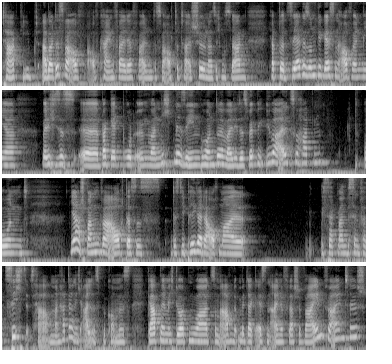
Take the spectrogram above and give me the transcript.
Tag gibt. Aber das war auf, auf keinen Fall der Fall und das war auch total schön. Also ich muss sagen, ich habe dort sehr gesund gegessen, auch wenn mir, wenn ich dieses äh, Baguettebrot irgendwann nicht mehr sehen konnte, weil die das wirklich überall zu hatten. Und ja, spannend war auch, dass es dass die Pilger da auch mal, ich sag mal, ein bisschen verzichtet haben. Man hat da nicht alles bekommen. Es gab nämlich dort nur zum Abend- und Mittagessen eine Flasche Wein für einen Tisch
